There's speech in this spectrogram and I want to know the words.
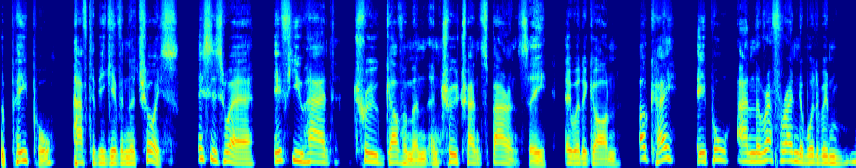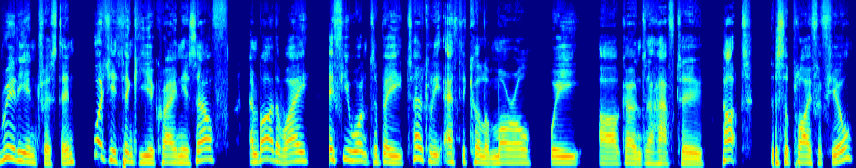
the people have to be given the choice. This is where, if you had true government and true transparency, they would have gone, okay, people, and the referendum would have been really interesting. What do you think of Ukraine yourself? And by the way, if you want to be totally ethical and moral, we are going to have to cut the supply for fuel.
